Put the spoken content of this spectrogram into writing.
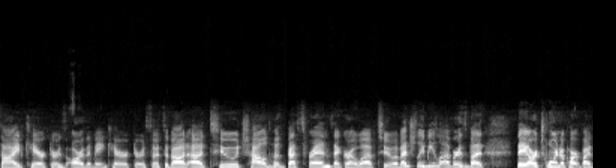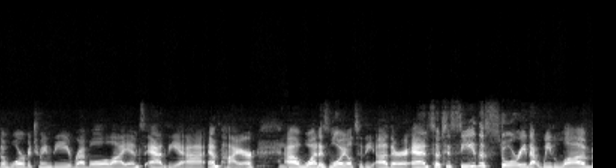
side characters are the main characters. So it's about uh, two childhood best friends that grow up to eventually be lovers, but they are torn apart by the war between the Rebel Alliance and the uh, Empire. Mm. Uh, one is loyal to the other. And so to see the story that we love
